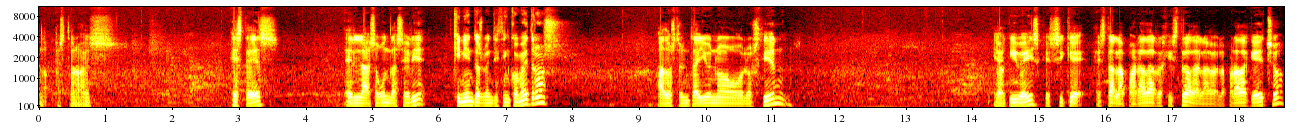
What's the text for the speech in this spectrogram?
no esto no es. Este es en la segunda serie 525 metros a 231 los 100 y aquí veis que sí que está la parada registrada, la, parada que he hecho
